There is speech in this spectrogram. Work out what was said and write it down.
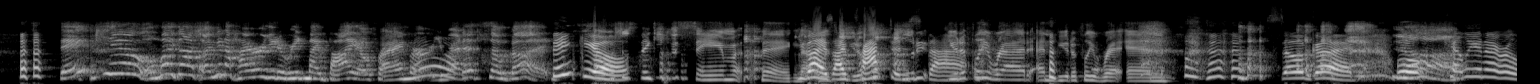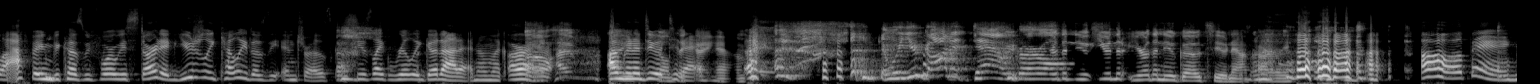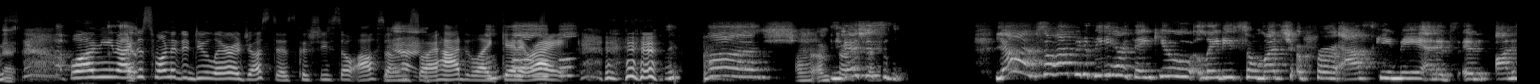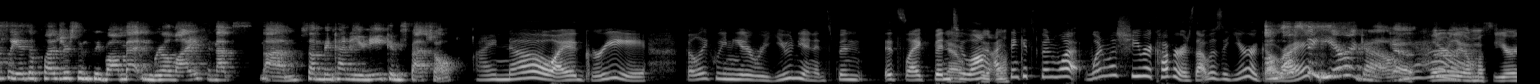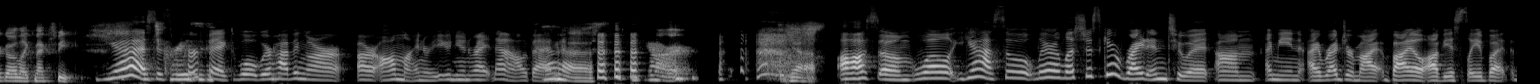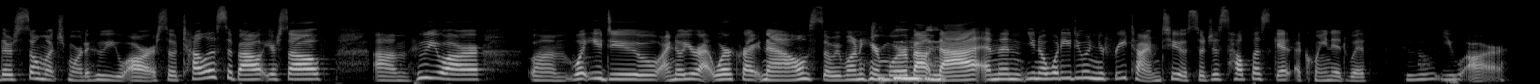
Thank you. Oh my gosh, I'm gonna hire you to read my bio forever. You read it so good. Thank you. I was just thinking the same thing. You guys, I practiced that. Beautifully read and beautifully written. so good. Well, yeah. Kelly and I were laughing because before we started, usually Kelly does the intros because she's like really good at it, and I'm like, all right, oh, I'm, I'm gonna do it today. well, you got it down, girl. You're the new you're the, you're the new go-to now, Carly. oh, thanks. Well, I mean, I just wanted to do Lara justice because she's so awesome, yeah. so I had to like get it right. gosh, I'm you guys just yeah, I'm so happy to be here. Thank you, ladies, so much for asking me. And it's it honestly is a pleasure since we've all met in real life, and that's um, something kind of unique and special. I know. I agree. I feel like we need a reunion. It's been it's like been yeah, too long. Yeah. I think it's been what? When was she recovers? That was a year ago, almost right? a year ago. Yeah, yeah, literally almost a year ago, like next week. Yes, That's it's crazy. perfect. Well, we're having our our online reunion right now. Then yes, we are. yeah. Awesome. Well, yeah. So, Lara, let's just get right into it. Um, I mean, I read your bio, obviously, but there's so much more to who you are. So, tell us about yourself, um, who you are, um, what you do. I know you're at work right now, so we want to hear more about that. And then, you know, what do you do in your free time too? So, just help us get acquainted with who you are.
